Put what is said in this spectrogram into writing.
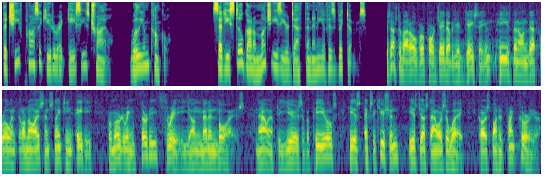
the chief prosecutor at Gacy's trial, William Kunkel, said he still got a much easier death than any of his victims. It's just about over for J.W. Gacy. He's been on death row in Illinois since 1980 for murdering 33 young men and boys. Now, after years of appeals, his execution is just hours away. Correspondent Frank Currier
